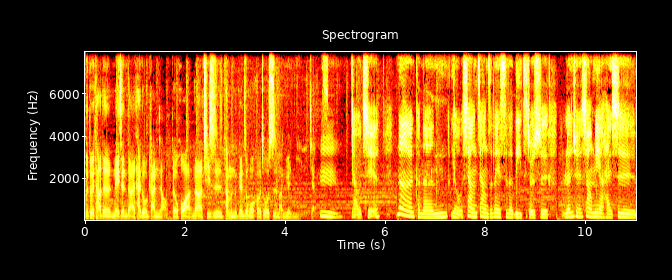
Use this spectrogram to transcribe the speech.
不对他的内政带来太多干扰的话，那其实他们跟中国合作是蛮愿意的。这样子，嗯，了解。那可能有像这样子类似的例子，就是人权上面还是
